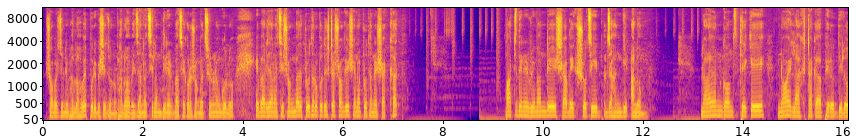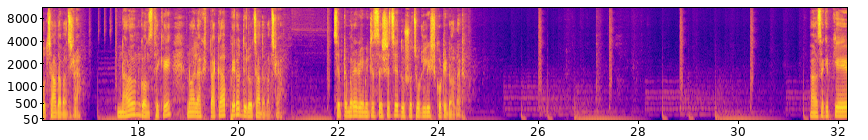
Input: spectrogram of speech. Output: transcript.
সবার জন্য ভালো হবে, পরিবেশের জন্য ভালো হবে। জানাচ্ছিলাম দিনের বাছাই করা সংবাদ শিরোনামগুলো। এবার জানাচ্ছি সংবাদ প্রধান উপদেষ্টার সঙ্গে সেনা প্রধানের সাক্ষাৎ। পাঁচ দিনের রিমান্ডে সাবেক সচিব জাহাঙ্গীর আলম। নারায়ণগঞ্জ থেকে নয় লাখ টাকা ফেরত দিল চাঁদাবাজরা। নারায়ণগঞ্জ থেকে নয় লাখ টাকা ফেরত দিল চাঁদাবাজরা। সেপ্টেম্বরে রেমিটেন্স এসেছে দুশো কোটি ডলার। সাকিবকে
